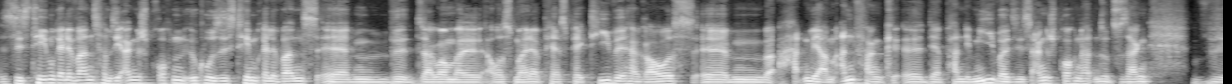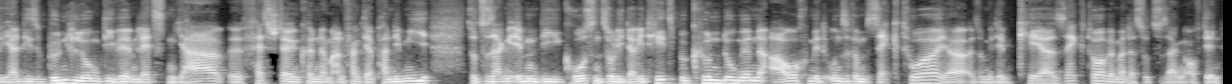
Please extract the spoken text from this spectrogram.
Systemrelevanz haben Sie angesprochen, Ökosystemrelevanz, ähm, sagen wir mal aus meiner Perspektive heraus, ähm, hatten wir am Anfang äh, der Pandemie, weil Sie es angesprochen hatten, sozusagen ja diese Bündelung, die wir im letzten Jahr äh, feststellen können, am Anfang der Pandemie, sozusagen eben die großen Solidaritätsbekündungen auch mit unserem Sektor, ja, also mit dem Care-Sektor, wenn man das sozusagen auf den,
